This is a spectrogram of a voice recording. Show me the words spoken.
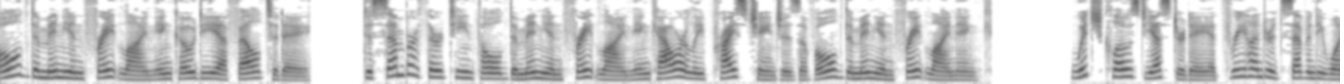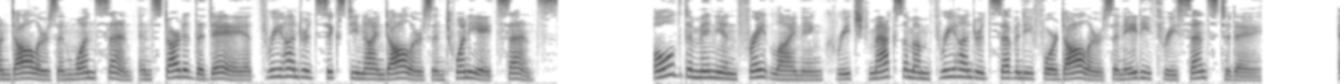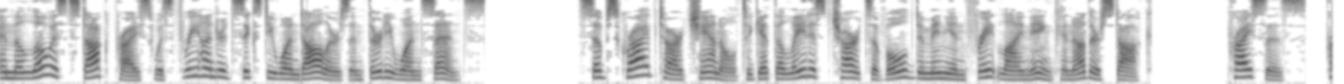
Old Dominion Freight Line Inc. ODFL today. December 13 Old Dominion Freight Line Inc. Hourly price changes of Old Dominion Freight Line Inc. Which closed yesterday at $371.01 and started the day at $369.28. Old Dominion Freight Line Inc. reached maximum $374.83 today. And the lowest stock price was $361.31. Subscribe to our channel to get the latest charts of Old Dominion Freight Line Inc. and other stock prices.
